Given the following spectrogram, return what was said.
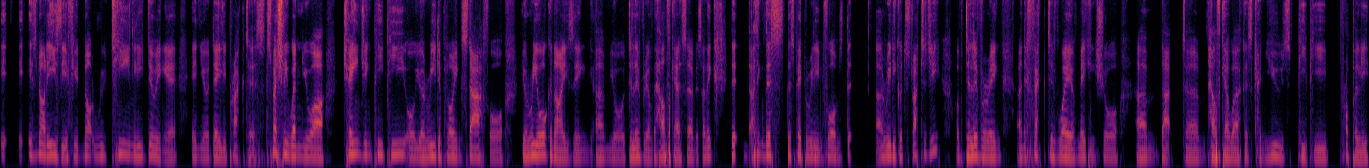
it, it is not easy if you're not routinely doing it in your daily practice, especially when you are changing PP or you're redeploying staff or you're reorganizing um, your delivery of the healthcare service. I think that I think this this paper really informs that a really good strategy of delivering an effective way of making sure um, that um, healthcare workers can use PPE properly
